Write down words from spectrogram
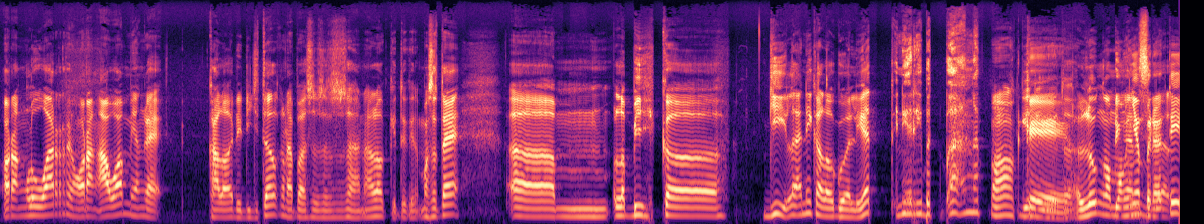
orang luar yang orang awam yang kayak kalau ada digital kenapa susah-susah analog gitu, gitu. maksudnya em, lebih ke gila nih kalau gue lihat ini ribet banget Oke, gitu-gitu. lu ngomongnya Dengan segala- berarti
